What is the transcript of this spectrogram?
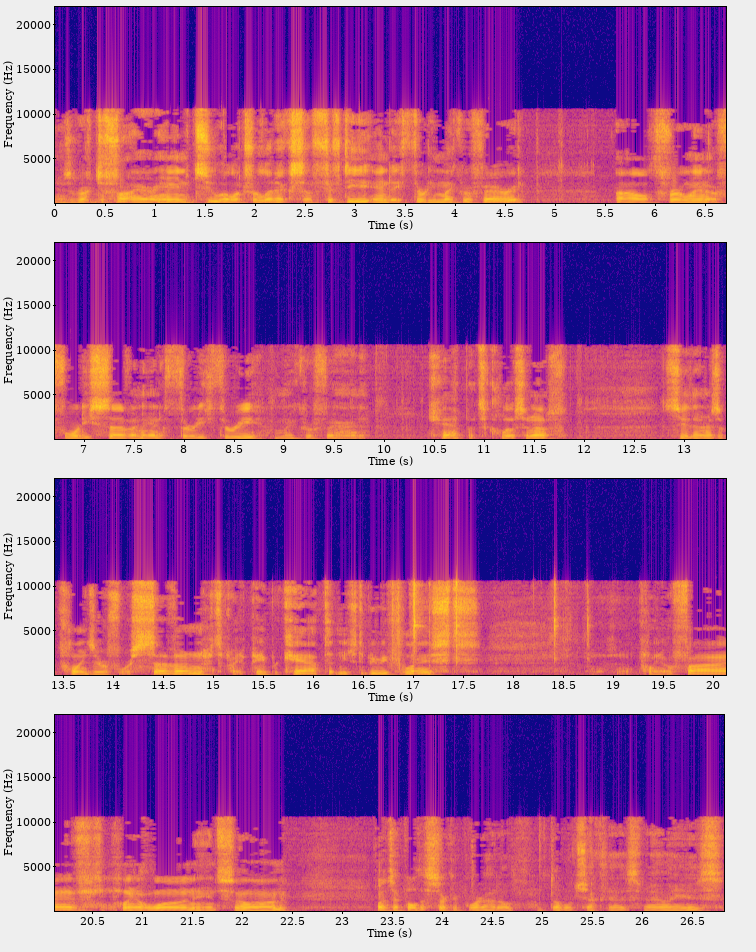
There's a rectifier and two electrolytics, a 50 and a 30 microfarad. I'll throw in a 47 and a 33 microfarad cap. That's close enough. See, then there's a .047. It's probably a paper cap that needs to be replaced. 0.05, 0.01, and so on. Once I pull the circuit board out, I'll, double check those values.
